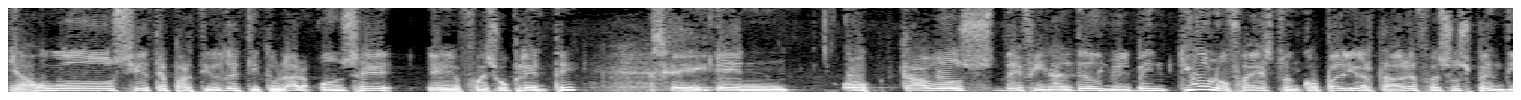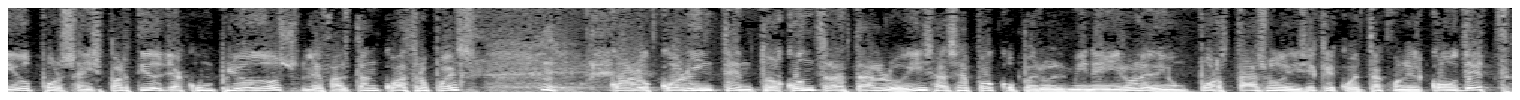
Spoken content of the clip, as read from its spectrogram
ya jugó siete partidos de titular, 11 eh, fue suplente. Sí. En octavos de final de 2021 fue esto, en Copa Libertadores fue suspendido por seis partidos, ya cumplió dos, le faltan cuatro pues. Colo Colo intentó contratarlo, hizo hace poco, pero el Mineiro le dio un portazo y dice que cuenta con el Coudet.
